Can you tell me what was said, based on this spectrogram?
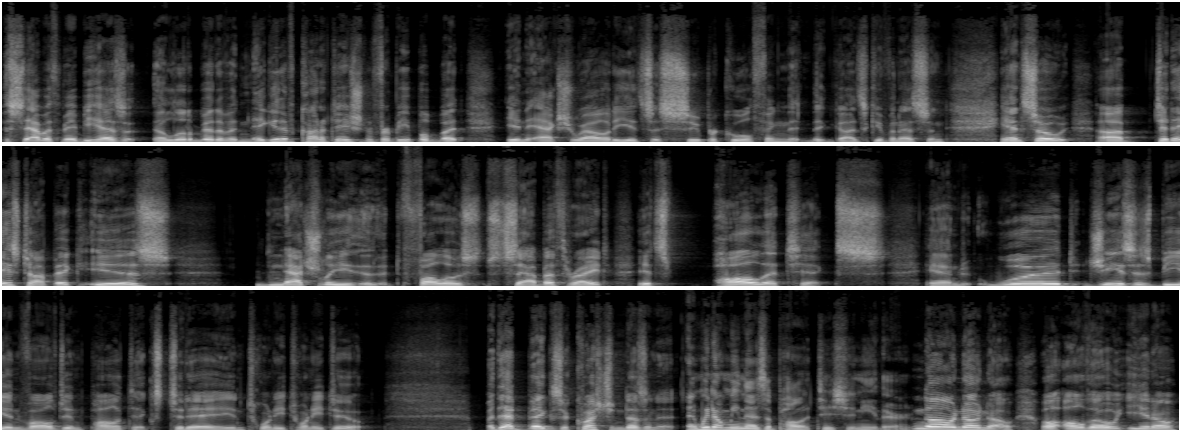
Sabbath maybe has a little bit of a negative connotation for people, but in actuality, it's a super cool thing that, that God's given us. And and so uh, today's topic is naturally uh, follows Sabbath, right? It's politics. And would Jesus be involved in politics today in 2022? But that begs a question, doesn't it? And we don't mean that as a politician either. No, no, no. Well, although, you know,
